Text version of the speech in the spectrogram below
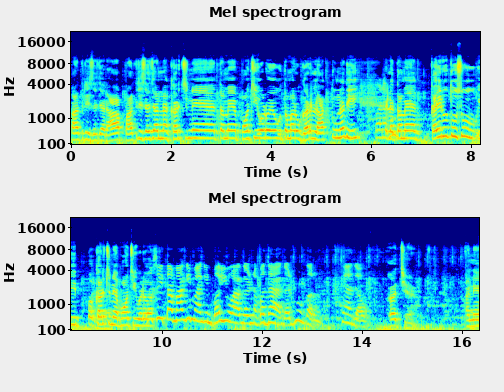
પાંત્રીસ હજાર. આ પાંત્રીસ હજારના ખર્ચને તમે પહોંચી વળો એવું તમારું ઘર લાગતું નથી. એટલે તમે કર્યું તું શું એ ખર્ચને પહોંચી વળવા? સીતા માગી માગીને ભાઈઓ આગળ ને બધા આગળ. શું કરું? ક્યાં જાઉં? અચ્છા. અને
